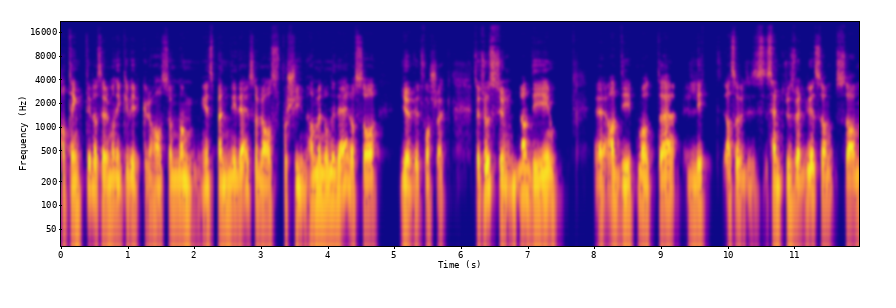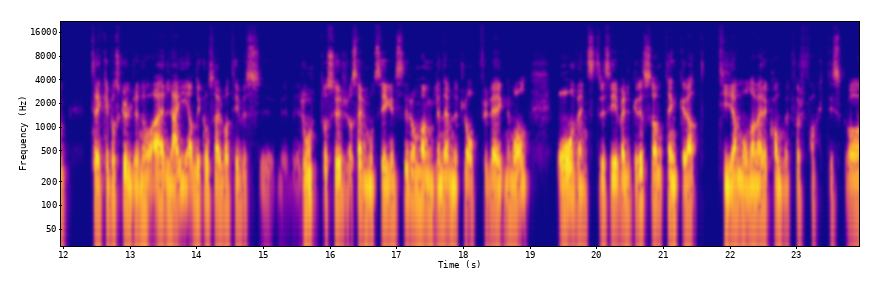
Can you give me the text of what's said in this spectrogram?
har tenkt til. og Selv om han ikke virker å ha så mange spennende ideer, så la oss forsyne ham med noen ideer, og så gjør vi et forsøk. Så jeg tror summen av de, eh, av de på en måte litt altså sentrumsvelgere som, som trekker på skuldrene og er lei av de konservatives rot og surr og selvmotsigelser og manglende evne til å oppfylle egne mål, og venstresidevelgere som tenker at tida må da være kommet for faktisk å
